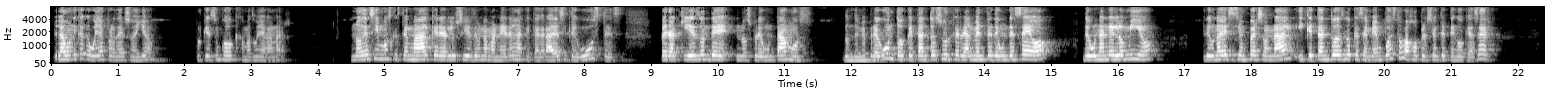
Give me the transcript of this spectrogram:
la única que voy a perder soy yo porque es un juego que jamás voy a ganar. No decimos que esté mal querer lucir de una manera en la que te agrades y te gustes, pero aquí es donde nos preguntamos, donde me pregunto qué tanto surge realmente de un deseo, de un anhelo mío, de una decisión personal y qué tanto es lo que se me ha impuesto bajo presión que tengo que hacer.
